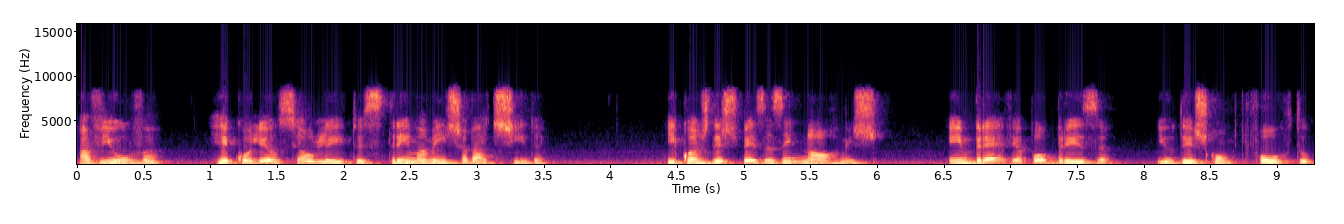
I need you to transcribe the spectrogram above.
A viúva recolheu-se ao leito extremamente abatida e, com as despesas enormes, em breve a pobreza e o desconforto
